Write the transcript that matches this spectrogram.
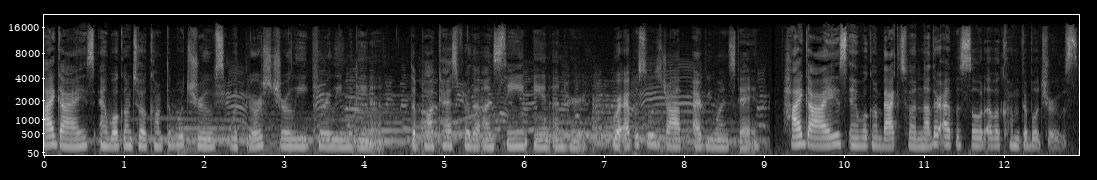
Hi, guys, and welcome to Uncomfortable Truths with yours truly, Kiralee Medina, the podcast for the unseen and unheard, where episodes drop every Wednesday. Hi, guys, and welcome back to another episode of Uncomfortable Truths.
